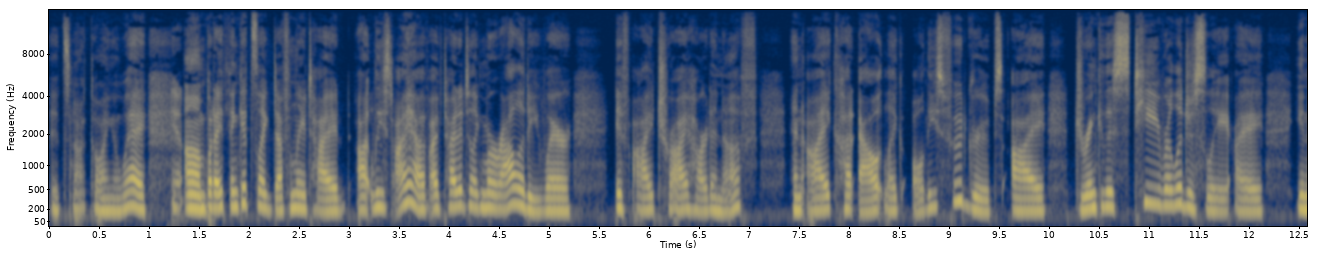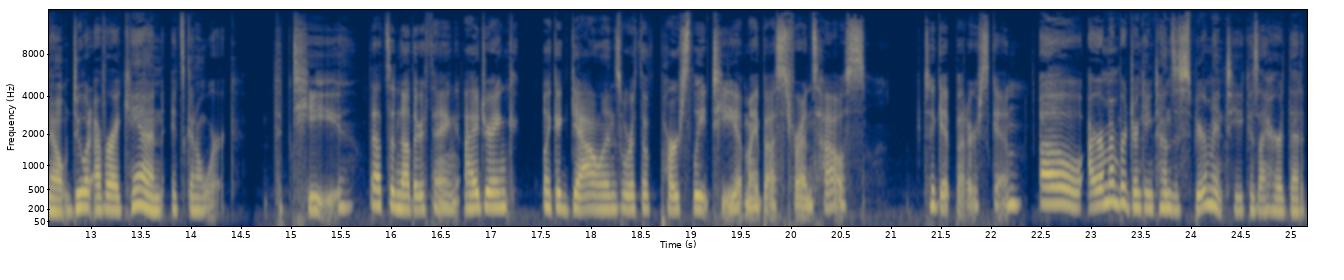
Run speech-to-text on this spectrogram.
it's not going away. Yeah. Um, but I think it's like definitely tied. At least I have. I've tied it to like morality, where if I try hard enough and I cut out like all these food groups, I drink this tea religiously, I you know do whatever I can, it's gonna work. the tea. That's another thing. I drank like a gallon's worth of parsley tea at my best friend's house to get better skin. Oh, I remember drinking tons of spearmint tea because I heard that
